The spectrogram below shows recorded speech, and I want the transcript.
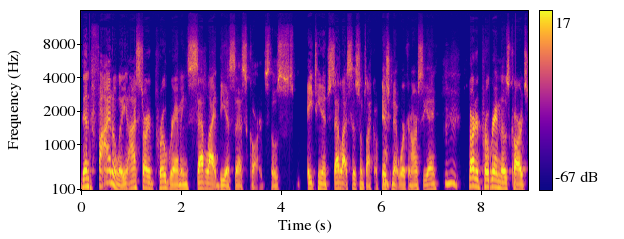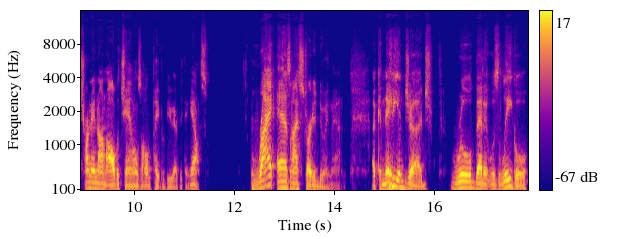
Then finally, I started programming satellite DSS cards, those 18 inch satellite systems like Dish yeah. Network and RCA. Mm-hmm. Started programming those cards, turning on all the channels, all the pay per view, everything else. Right as I started doing that, a Canadian judge ruled that it was legal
